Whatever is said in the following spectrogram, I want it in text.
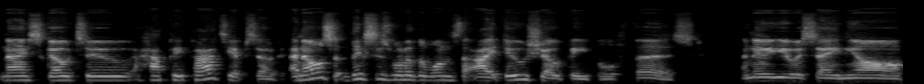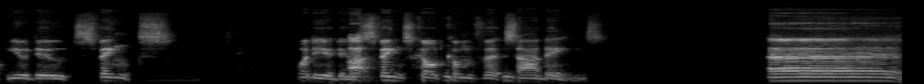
nice go-to happy party episode, and also this is one of the ones that I do show people first. I knew you were saying you're you do Sphinx. What do you do? Uh, Sphinx Cold Comfort sardines. uh,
